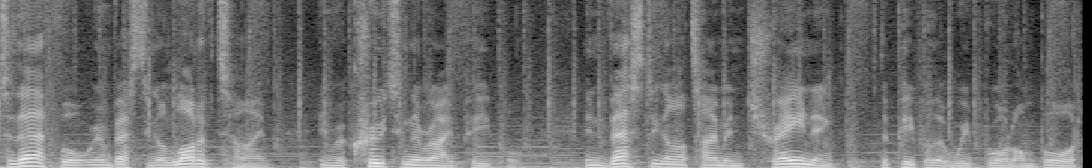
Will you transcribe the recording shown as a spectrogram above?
So therefore, we're investing a lot of time in recruiting the right people, investing our time in training the people that we've brought on board,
